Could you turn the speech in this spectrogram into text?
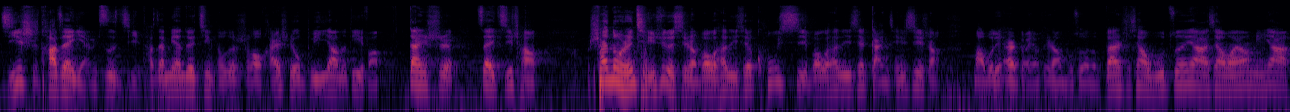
即使他在演自己，他在面对镜头的时候，还是有不一样的地方。但是在几场。煽动人情绪的戏上，包括他的一些哭戏，包括他的一些感情戏上，马布里还是表现非常不错的。但是像吴尊呀，像王阳明呀，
